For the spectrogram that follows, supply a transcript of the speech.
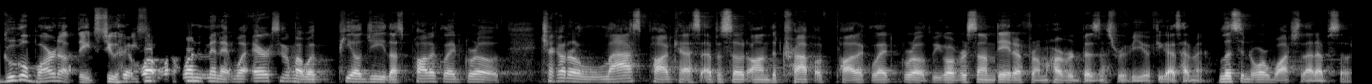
Google Bard updates too. Have Yeah, you seen- one- one minute. What Eric's talking about with PLG, that's product led growth. Check out our last podcast episode on the trap of product led growth. We go over some data from Harvard Business Review if you guys haven't listened or watched that episode.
